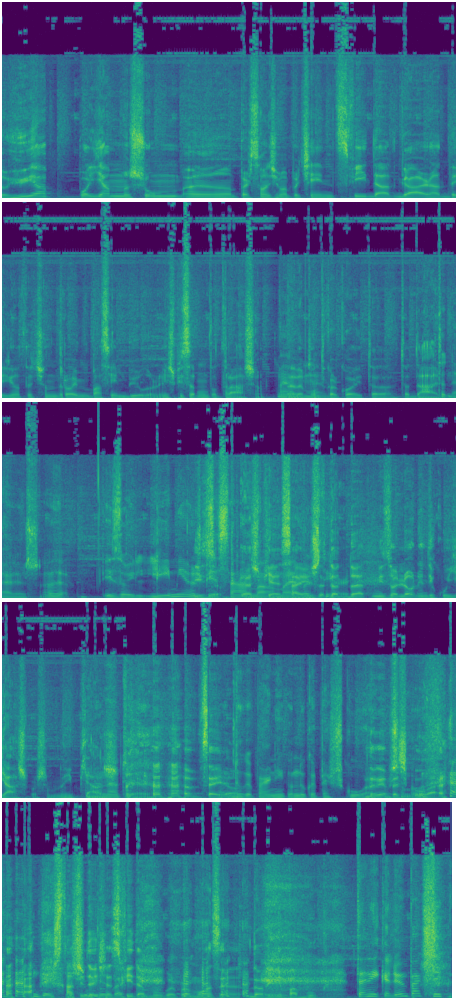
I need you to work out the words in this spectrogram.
Do hyja, po jam më shumë uh, person që më pëlqejnë sfidat, garat dhe jo të qëndroj mbase i mbyllur. Në shtëpi se mund të trashem, edhe mund të kërkoj të të dal. Të dalësh. Izolimi është pjesa më e vështirë. Do doja të më izolonin diku jashtë për shembull në një plazh. Pse jo? Duke parë duke peshkuar. Duke peshkuar. Aty do ishte sfida e bukur për mua se do rrija pa bukë. Tani kalojmë pak tek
